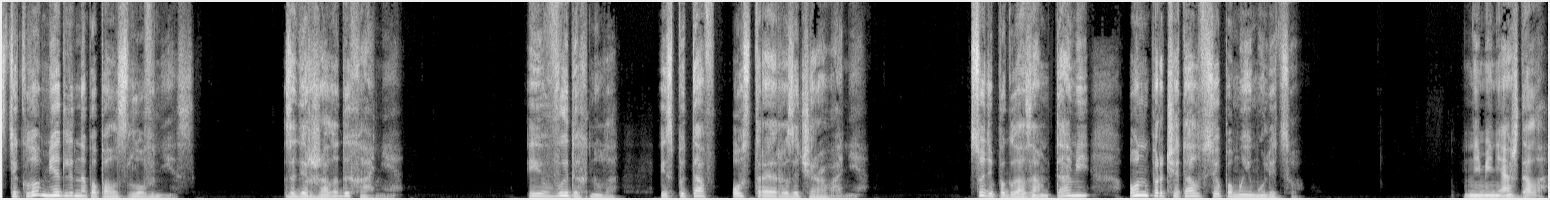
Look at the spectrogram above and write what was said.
Стекло медленно поползло вниз. Задержала дыхание. И выдохнула, испытав острое разочарование. Судя по глазам Тами, он прочитал все по моему лицу. «Не меня ждала»,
